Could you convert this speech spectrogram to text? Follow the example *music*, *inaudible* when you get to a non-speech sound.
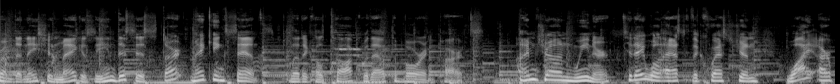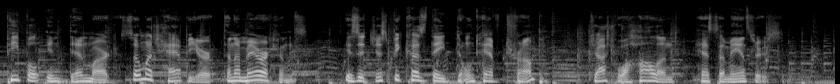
From The Nation magazine, this is Start Making Sense political talk without the boring parts. I'm Jon Wiener. Today we'll ask the question why are people in Denmark so much happier than Americans? Is it just because they don't have Trump? Joshua Holland has some answers.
